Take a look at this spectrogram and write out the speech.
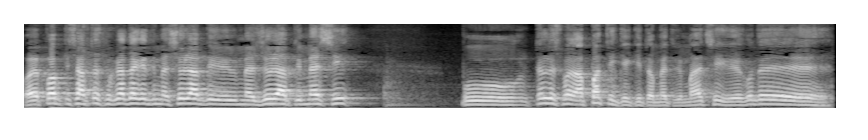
Ο επόπτης αυτός που κράταγε τη μεσούρα από τη μεζούρα από τη μέση, που τέλος πάντων απάτηκε εκεί το μέτρημα, έτσι. Εγώ δεν...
